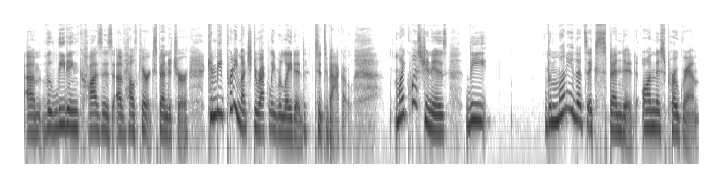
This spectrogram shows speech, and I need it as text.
Um, the leading causes of healthcare expenditure can be pretty much directly related to tobacco. My question is the the money that's expended on this program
